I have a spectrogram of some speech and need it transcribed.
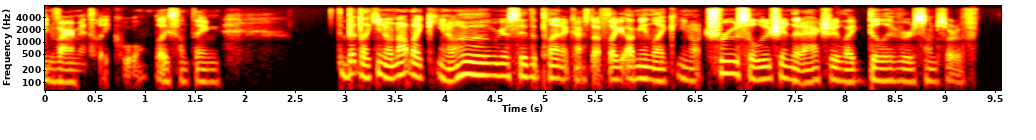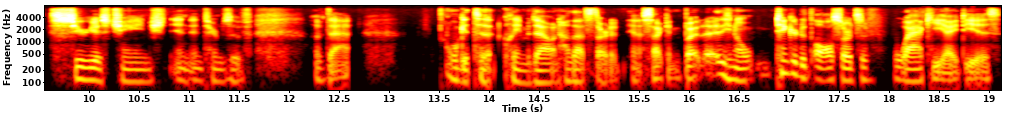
environmentally cool, like something but like you know not like you know oh, we're gonna save the planet kind of stuff. Like i mean like you know a true solution that actually like delivers some sort of serious change in in terms of of that. We'll get to KlimaDAO and how that started in a second. But uh, you know tinkered with all sorts of wacky ideas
